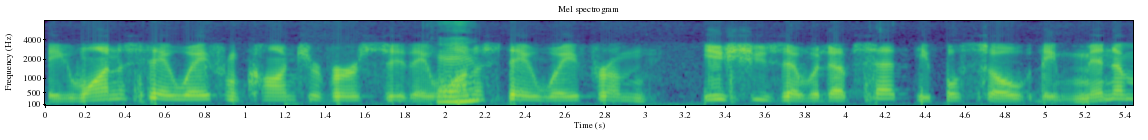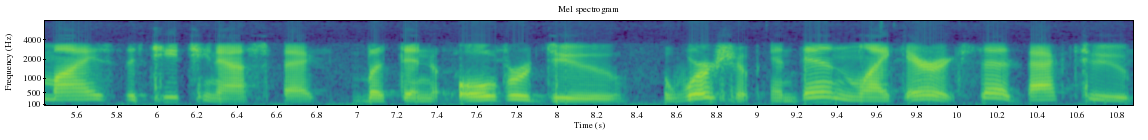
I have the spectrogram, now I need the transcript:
They want to stay away from controversy. They Okay. want to stay away from issues that would upset people, so they minimize the teaching aspect, but then overdo the worship. And then, like Eric said, back to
